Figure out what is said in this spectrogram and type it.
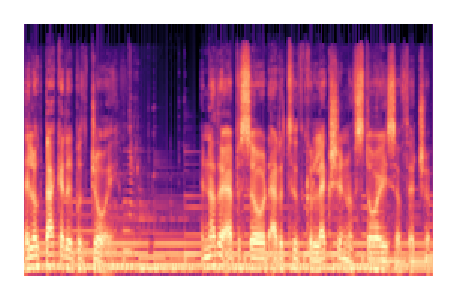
they look back at it with joy. Another episode added to the collection of stories of their trip.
